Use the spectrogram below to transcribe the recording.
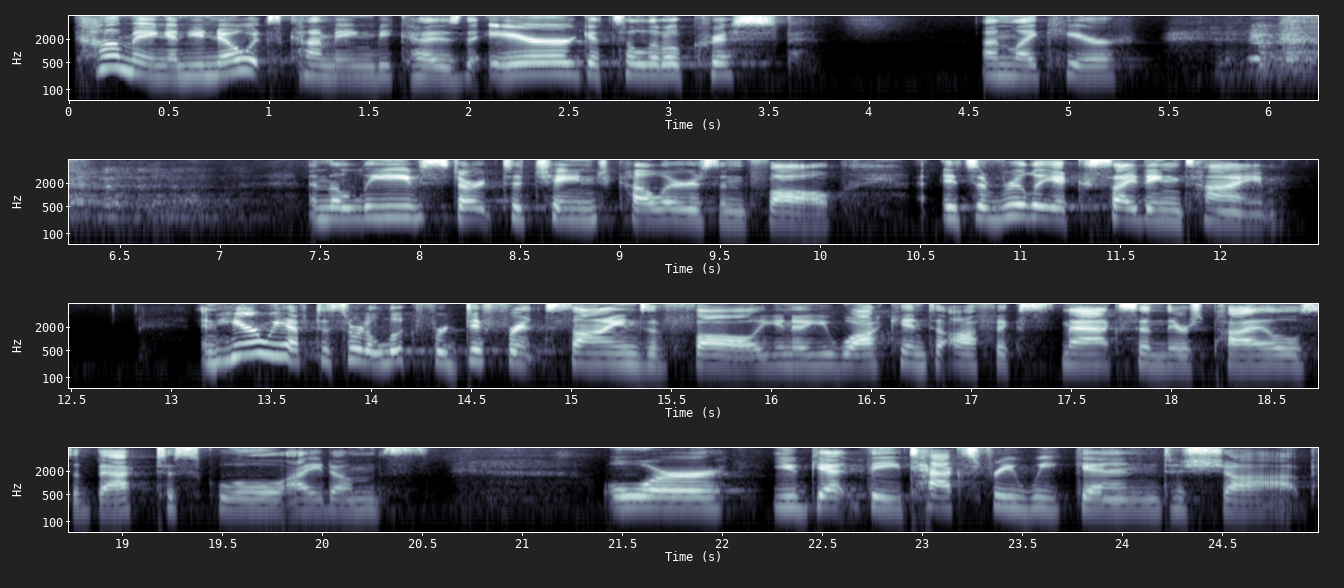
coming, and you know it's coming because the air gets a little crisp, unlike here. and the leaves start to change colors and fall. It's a really exciting time. And here we have to sort of look for different signs of fall. You know, you walk into Office Max and there's piles of back to school items or you get the tax free weekend to shop.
